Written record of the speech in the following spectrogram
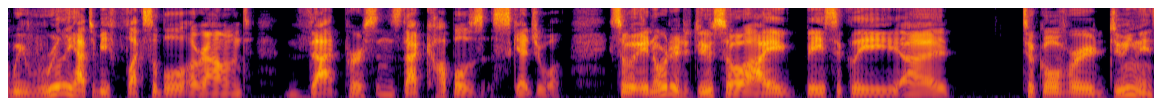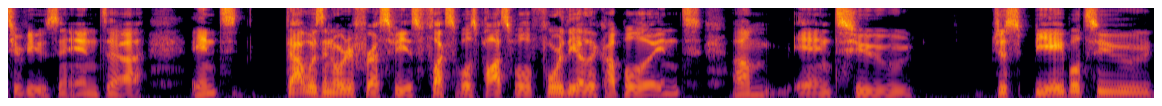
we really had to be flexible around that person's that couple's schedule so in order to do so, I basically uh, took over doing the interviews, and uh, and that was in order for us to be as flexible as possible for the other couple, and um, and to just be able to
